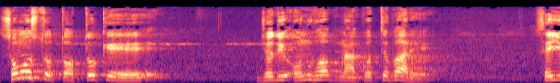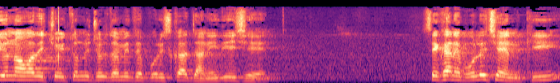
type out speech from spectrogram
সমস্ত তত্ত্বকে যদি অনুভব না করতে পারে, সেই জন্য আমাদের চৈতন্য চরিতামিতে পরিষ্কার জানিয়ে দিয়েছেন সেখানে বলেছেন কি,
